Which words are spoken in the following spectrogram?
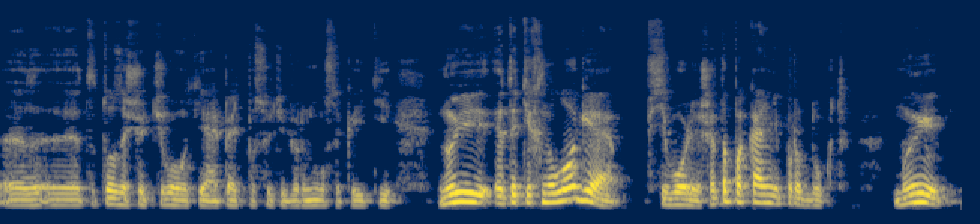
э, это то, за счет чего вот я опять, по сути, вернулся к IT. Ну и эта технология всего лишь, это пока не продукт. Мы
